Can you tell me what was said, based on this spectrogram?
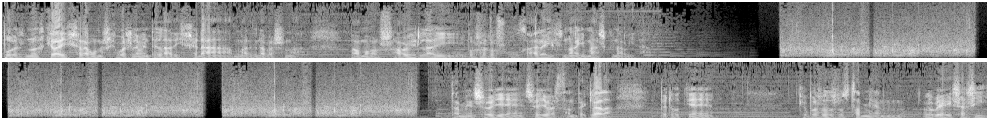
pues no es que la dijera uno, es que posiblemente la dijera más de una persona. Vamos a oírla y vosotros juzgaréis, no hay más que una vida. También se oye, se oye bastante clara, pero que, que vosotros también lo veáis así.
